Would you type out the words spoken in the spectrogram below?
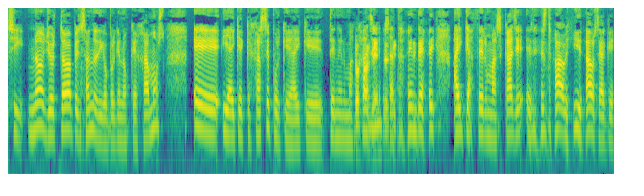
Sí, no, yo estaba pensando, digo, porque nos quejamos eh, y hay que quejarse porque hay que tener más calle, sí. exactamente, hay, hay que hacer más calle en esta vida, o sea, que,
